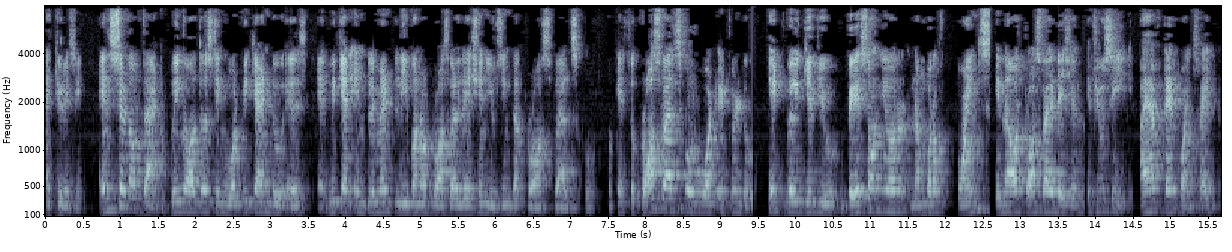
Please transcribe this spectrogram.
accuracy. Instead of that doing all those things what we can do is eh, we can implement leave one out cross validation using the cross val score. Okay? So cross val score what it will do it will give you based on your number of points in our cross validation if you see i have 10 points right?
